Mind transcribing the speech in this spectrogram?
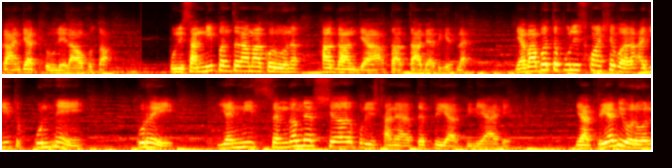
गांजा ठेवलेला होता. पोलिसांनी पंचनामा करून हा गांजा आता ताब्यात घेतला याबाबत पोलीस कॉन्स्टेबल अजित कुन्हे कुरे यांनी संगमनेर शहर पोलीस ठाण्यात फिर्याद दिली आहे. या फिर्यादीवरून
